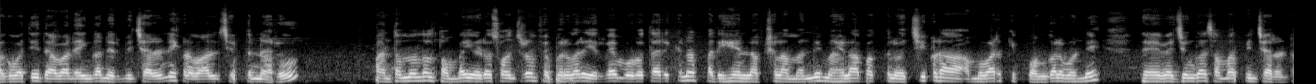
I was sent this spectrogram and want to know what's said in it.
భగవతి దేవాలయంగా నిర్మించారని ఇక్కడ వాళ్ళు చెప్తున్నారు. పంతొమ్మిది వందల తొంభై ఏడో సంవత్సరం ఫిబ్రవరి ఇరవై మూడో తారీఖున పదిహేను లక్షల మంది మహిళా భక్తులు వచ్చి ఇక్కడ అమ్మవారికి పొంగల్ వండి నైవేద్యంగా సమర్పించారంట.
